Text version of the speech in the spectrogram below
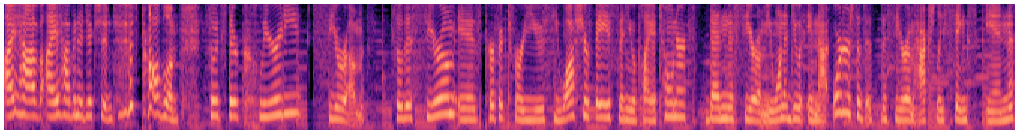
I have I have an addiction to this problem. So it's their Clarity Serum. So this serum is perfect for use. You wash your face, then you apply a toner, then the serum. You want to do it in that order so that the serum actually sinks in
